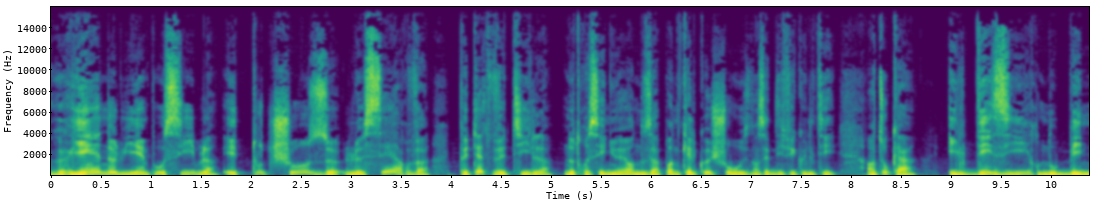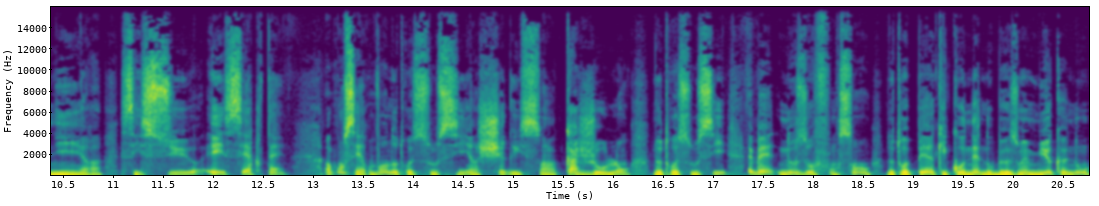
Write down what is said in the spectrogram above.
rien ne lui est impossible et toutes choses le servent. Peut-être veut-il, notre Seigneur, nous apprendre quelque chose dans cette difficulté. En tout cas, il désire nous bénir, c'est sûr et certain. En conservant notre souci, en chérissant, cajolons notre souci, eh bien, nous offensons notre Père qui connaît nos besoins mieux que nous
